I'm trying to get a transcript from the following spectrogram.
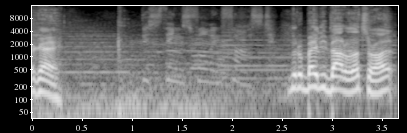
Okay. This thing's falling fast. Little baby battle, that's alright.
